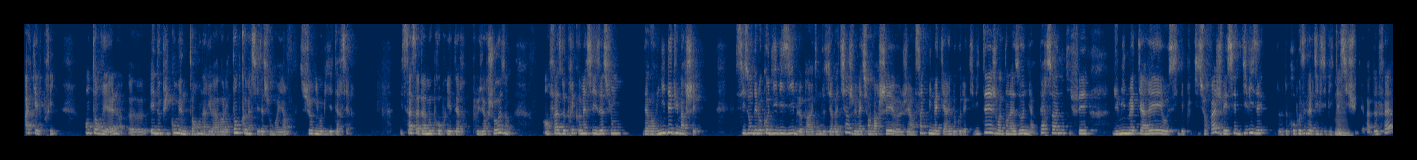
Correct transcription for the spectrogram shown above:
à quel prix, en temps réel euh, et depuis combien de temps on arrive à avoir les temps de commercialisation moyens sur l'immobilier tertiaire. Et ça, ça permet aux propriétaires plusieurs choses. En phase de pré-commercialisation, d'avoir une idée du marché, S'ils ont des locaux divisibles, par exemple, de se dire, bah, tiens, je vais mettre sur le marché, euh, j'ai un 5000 mètres carrés de locaux d'activité, je vois que dans la zone, il n'y a personne qui fait du 1000 mètres carrés, aussi des plus petites surfaces, je vais essayer de diviser, de, proposer de la divisibilité si hmm. je suis capable de le faire,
